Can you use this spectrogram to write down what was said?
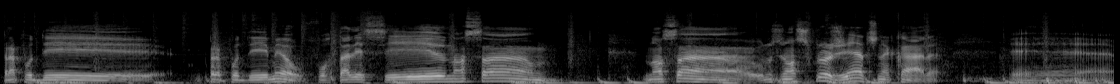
para poder para poder, meu, fortalecer nossa nossa os nossos projetos, né, cara? É,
